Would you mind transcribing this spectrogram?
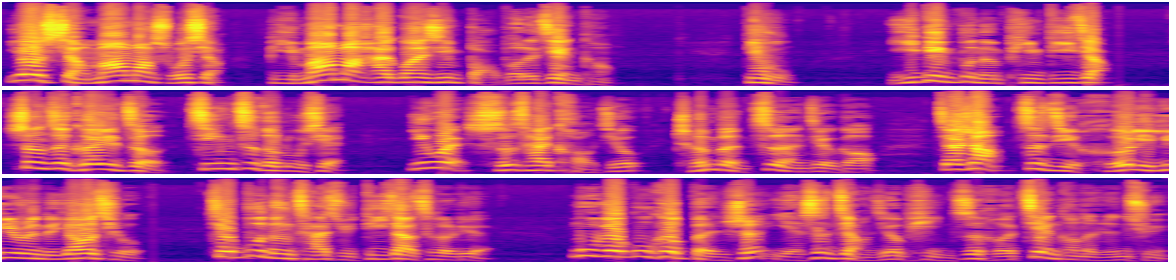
要想妈妈所想，比妈妈还关心宝宝的健康。第五，一定不能拼低价，甚至可以走精致的路线，因为食材考究，成本自然就高，加上自己合理利润的要求，就不能采取低价策略。目标顾客本身也是讲究品质和健康的人群，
